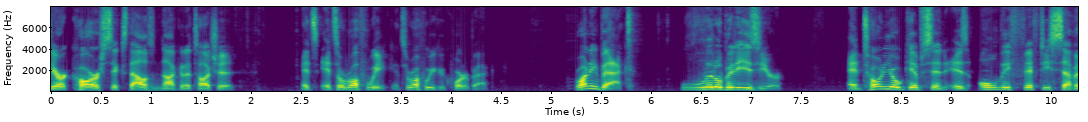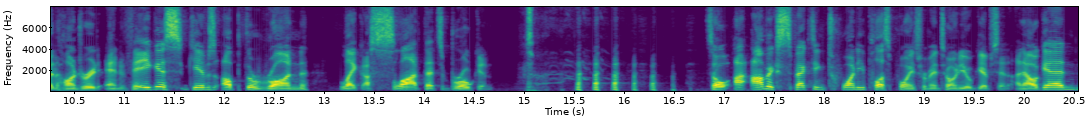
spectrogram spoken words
Derek Carr six thousand. Not going to touch it. It's it's a rough week. It's a rough week at quarterback. Running back, little bit easier. Antonio Gibson is only 5,700, and Vegas gives up the run like a slot that's broken. so I, I'm expecting 20 plus points from Antonio Gibson. Now, again,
